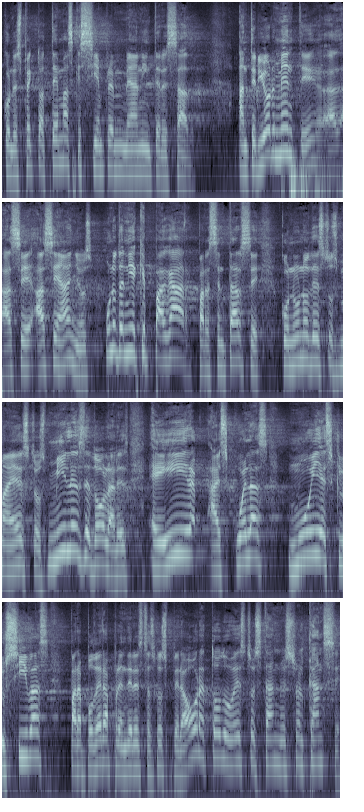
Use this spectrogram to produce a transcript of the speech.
con respecto a temas que siempre me han interesado. Anteriormente, hace, hace, años, uno tenía que pagar para sentarse con uno de estos maestros miles de dólares e ir a escuelas muy exclusivas para poder aprender estas cosas. Pero ahora todo esto está a nuestro alcance.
